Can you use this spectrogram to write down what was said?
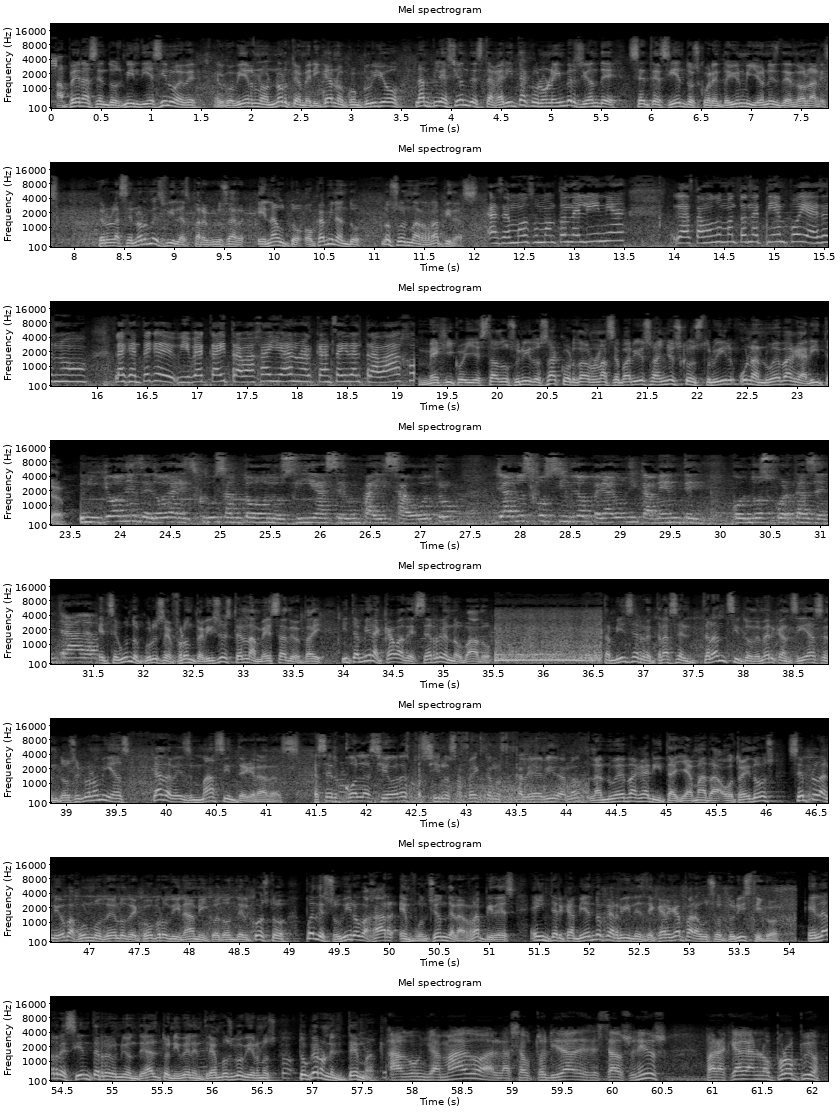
Apenas en 2019, el gobierno norteamericano concluyó la ampliación de esta garita con una inversión de 741 millones de dólares. Pero las enormes filas para cruzar en auto o caminando no son más rápidas. Hacemos un montón de línea, gastamos un montón de tiempo y a veces no, la gente que vive acá y trabaja allá no alcanza a ir al trabajo. México y Estados Unidos acordaron hace varios años construir una nueva garita. Millones de dólares cruzan todos los días de un país a otro. Ya no es posible operar únicamente con dos puertas de entrada. El segundo cruce fronterizo está en la mesa de Otay y también acaba de ser renovado. También se retrasa el tránsito de mercancías en dos economías cada vez más integradas. Hacer colas y horas, pues sí nos afecta nuestra calidad de vida, ¿no? La nueva garita llamada Otay 2 se planeó bajo un modelo de cobro dinámico donde el costo puede subir o bajar en función de la rapidez e intercambiando carriles de carga para uso turístico. En la reciente reunión de alto nivel entre ambos gobiernos tocaron el tema. Hago un llamado a las autoridades de Estados Unidos para que hagan lo propio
